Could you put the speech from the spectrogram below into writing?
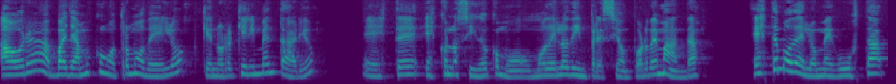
Ahora vayamos con otro modelo que no requiere inventario. Este es conocido como modelo de impresión por demanda. Este modelo me gusta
